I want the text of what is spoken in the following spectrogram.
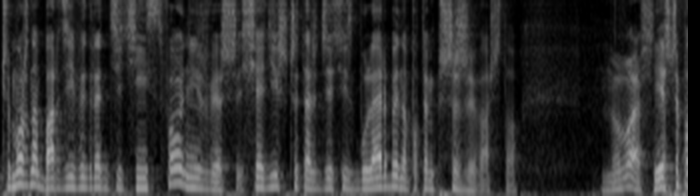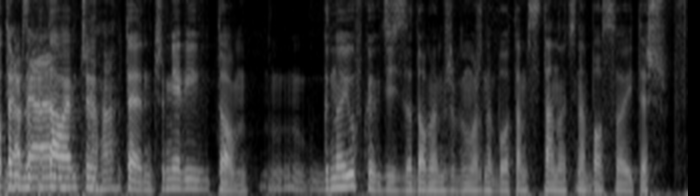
Czy można bardziej wygrać dzieciństwo niż, wiesz, siedzisz, czytasz dzieci z bulerby, no potem przeżywasz to. No właśnie. Jeszcze potem ja zapytałem, czy ten, czy mieli tą gnojówkę gdzieś za domem, żeby można było tam stanąć na boso i też w,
